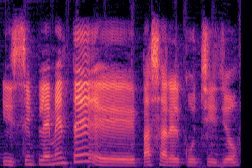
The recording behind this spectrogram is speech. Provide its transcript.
y simplemente eh, pasar el cuchillo.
